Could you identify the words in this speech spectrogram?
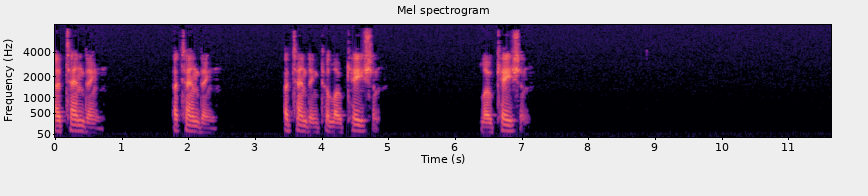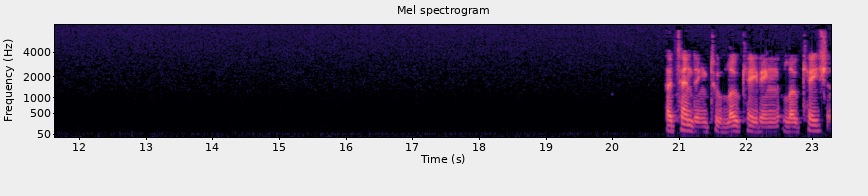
attending, attending, attending to location, location. attending to locating location.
